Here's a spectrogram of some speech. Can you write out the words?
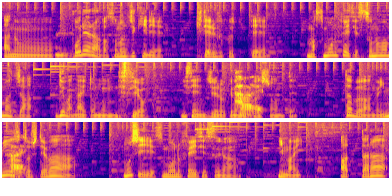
あのーうん、ポレラがその時期で着てる服って、まあ、スモールフェイセスそのままじゃではないと思うんですよ。2016年のファッションって、はい、多分あのイメージとしては、はい、もしスモールフェイセスが今あったら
